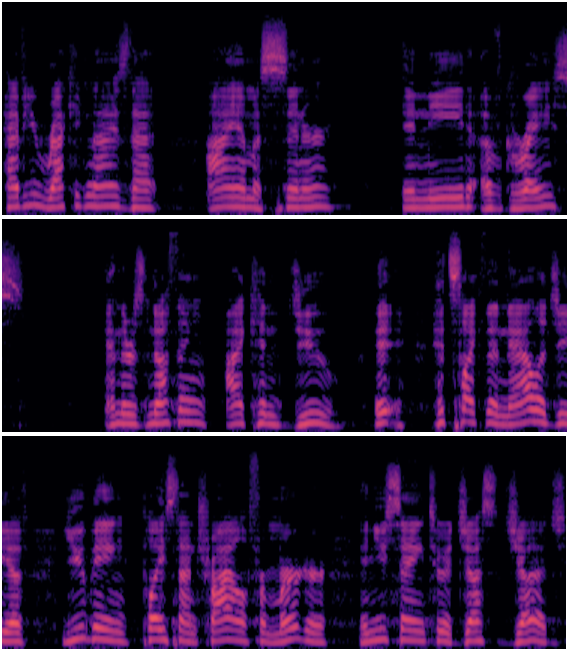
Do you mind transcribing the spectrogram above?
Have you recognized that I am a sinner in need of grace and there's nothing I can do? It, it's like the analogy of you being placed on trial for murder and you saying to a just judge,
